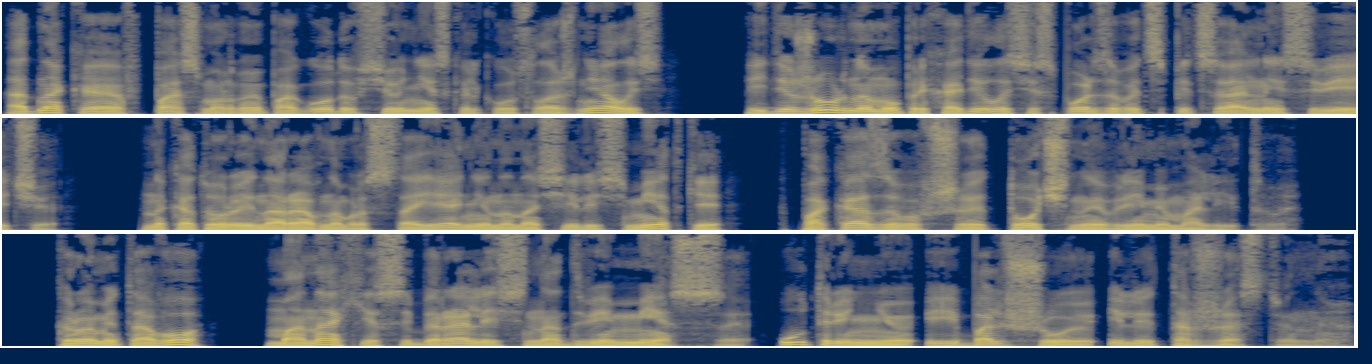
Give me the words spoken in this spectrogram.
Однако в пасмурную погоду все несколько усложнялось, и дежурному приходилось использовать специальные свечи, на которые на равном расстоянии наносились метки, показывавшие точное время молитвы. Кроме того, монахи собирались на две мессы, утреннюю и большую или торжественную.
